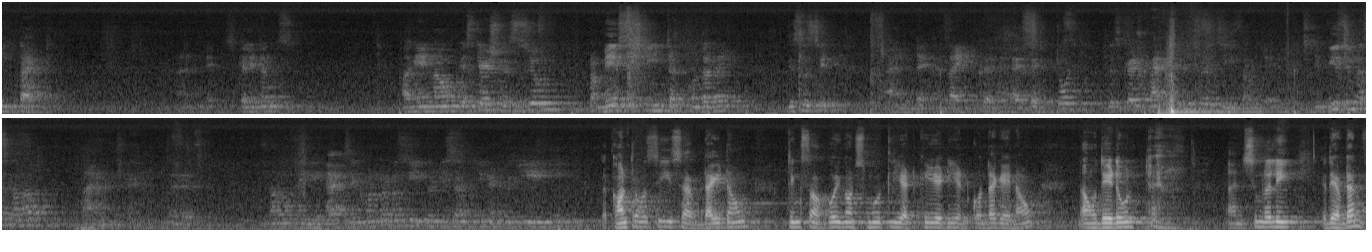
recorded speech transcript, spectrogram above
intact. And skeletons. Again now excavation is assumed from May 16th at Kondagai. This is it. And uh, like uh, as I told, this kind of magnetic frequency from the, the museum has come up and uh, now the actual controversy 2017 and 2018. The controversies have died down. Things are going on smoothly at Keezhadi and Kondagai now. Now they don't. and similarly, they have done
